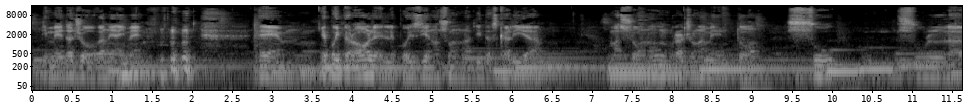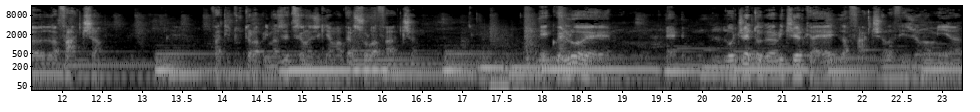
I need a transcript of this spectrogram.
di me da giovane, ahimè. e, e, poi però le, le, poesie non sono una didascalia, ma sono un ragionamento su, sulla faccia. Infatti tutta la prima sezione si chiama Verso la faccia. E quello è, è l'oggetto della ricerca è la faccia, la fisionomia,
